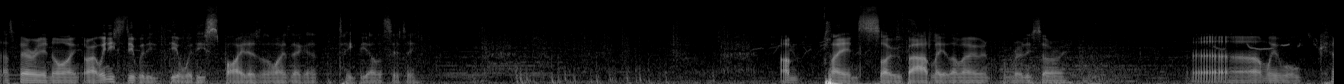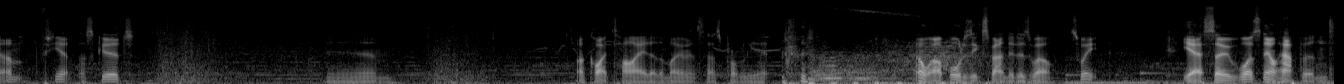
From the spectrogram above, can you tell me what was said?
That's very annoying. Alright, we need to deal with, these, deal with these spiders, otherwise they're going to take the other city. I'm playing so badly at the moment. I'm really sorry. Um, we will camp. Yep, that's good. Um, I'm quite tired at the moment, so that's probably it. oh our border's expanded as well. Sweet. Yeah, so what's now happened,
